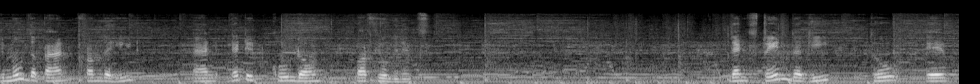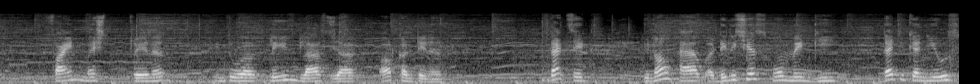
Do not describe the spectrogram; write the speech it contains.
Remove the pan from the heat and let it cool down for a few minutes. Then strain the ghee through a fine mesh strainer into a clean glass jar or container. That's it. You now have a delicious homemade ghee that you can use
